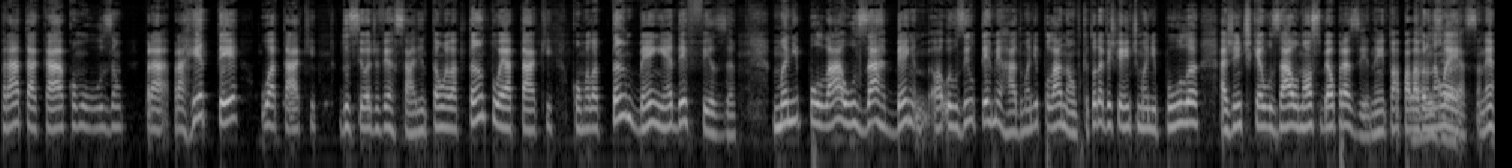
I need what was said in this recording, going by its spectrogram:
para atacar, como usam para reter o ataque do seu adversário. Então, ela tanto é ataque como ela também é defesa. Manipular, usar bem, eu usei o termo errado, manipular não, porque toda vez que a gente manipula, a gente quer usar o nosso bel prazer, né? Então a palavra manusear. não é essa, né?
